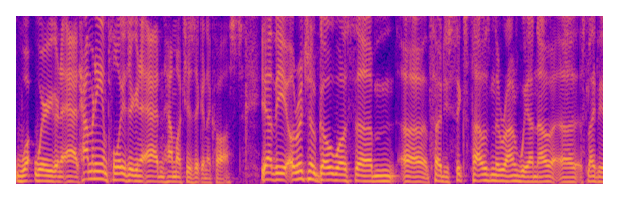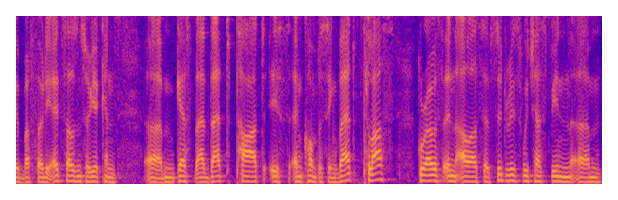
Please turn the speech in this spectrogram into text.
what, where you're going to add. How many employees are you going to add, and how much is it going to cost? Yeah, the original goal was um, 36,000 around. We are now slightly above 38,000, so you can um, guess that that part is encompassing that, plus growth in our subsidiaries, which has been um,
